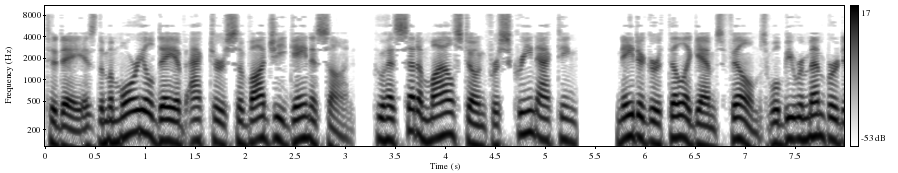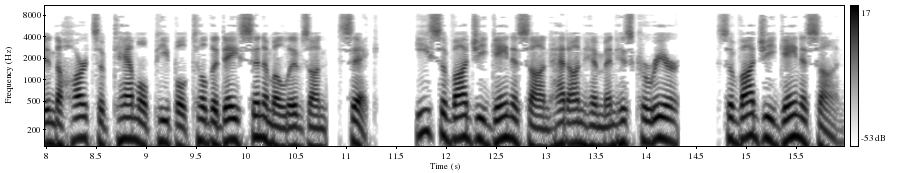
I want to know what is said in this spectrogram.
Today is the Memorial Day of actor Sivaji Ganesan, who has set a milestone for screen acting. Nadigar Thilagam's films will be remembered in the hearts of Tamil people till the day cinema lives on. Sick. E. Sivaji Ganesan had on him and his career. Sivaji Ganesan,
